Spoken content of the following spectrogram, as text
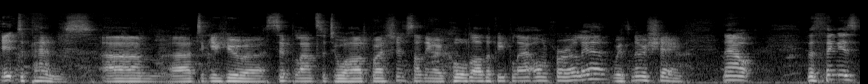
It depends. Um, uh, to give you a simple answer to a hard question, something I called other people out on for earlier with no shame. Now, the thing is,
